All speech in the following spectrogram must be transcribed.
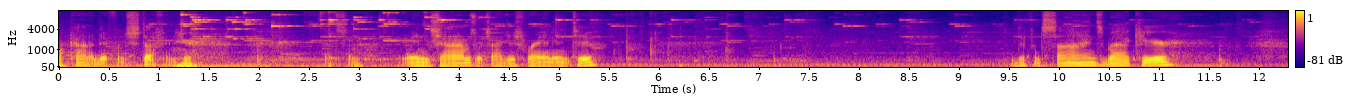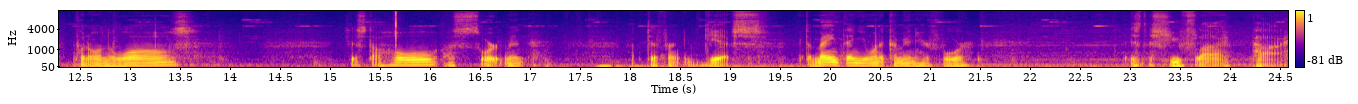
all kind of different stuff in here. Got some wind chimes, which I just ran into. Some different signs back here. Put on the walls. Just a whole assortment of different gifts. The main thing you want to come in here for is the shoo-fly pie.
